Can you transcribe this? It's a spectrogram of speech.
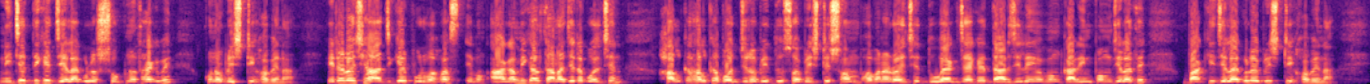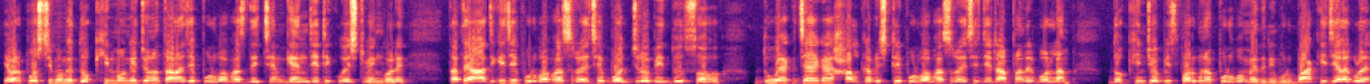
নিচের দিকে জেলাগুলো শুকনো থাকবে, কোনো বৃষ্টি হবে না। এটা রয়েছে আজকের পূর্বাভাস এবং আগামীকাল তারা যেটা বলছেন, হালকা হালকা বজ্রবিদ্যুৎ সহ বৃষ্টির সম্ভাবনা রয়েছে দু এক জায়গায়, দার্জিলিং এবং কালিম্পং জেলাতে। বাকি জেলাগুলোয় বৃষ্টি হবে না। এবার পশ্চিমবঙ্গের দক্ষিণবঙ্গের জন্য তারা যে পূর্বাভাস দিচ্ছেন গ্যাঞ্জেটিক ওয়েস্ট বেঙ্গলে তাতে আজকে যে পূর্বাভাস রয়েছে, বজ্র বিদ্যুৎ সহ দু এক জায়গায় হালকা বৃষ্টির পূর্বাভাস রয়েছে, যেটা আপনাদের বললাম, দক্ষিণ চব্বিশ পরগনা, পূর্ব মেদিনীপুর। বাকি জেলাগুলোয়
